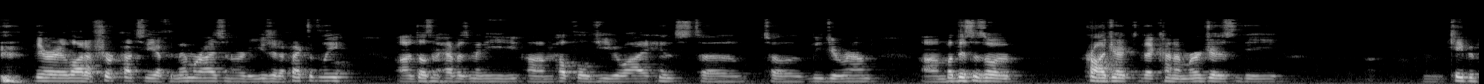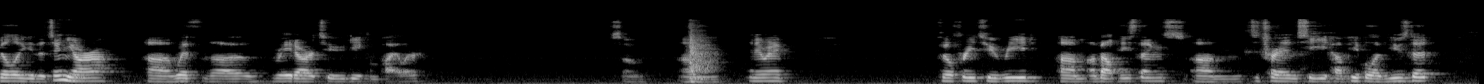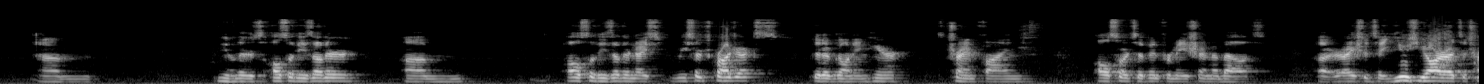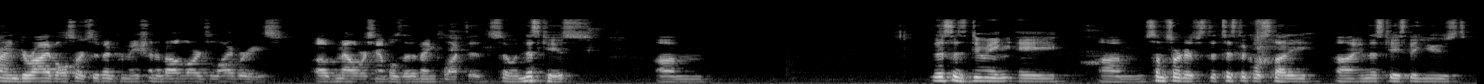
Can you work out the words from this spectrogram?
there are a lot of shortcuts that you have to memorize in order to use it effectively. Uh, it doesn't have as many um, helpful GUI hints to to lead you around, but this is a project that kind of merges the capability that's in Yara uh, with the Radare 2 decompiler. So, um, anyway, feel free to read um, about these things um, to try and see how people have used it. Um, you know, there's also these other, um, also these other nice research projects that have gone in here to try and find all sorts of information about, uh, or I should say, use Yara to try and derive all sorts of information about large libraries of malware samples that have been collected. So in this case, um, this is doing a um, some sort of statistical study. Uh, in this case, they used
